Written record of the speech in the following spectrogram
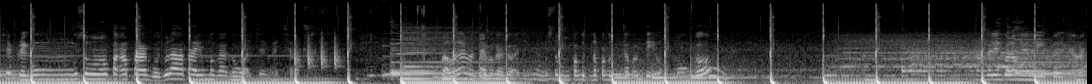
Siyempre, kung gusto mo mapakapagod, wala ka tayong magagawa dyan. At saka, diba, wala naman tayong magagawa dyan. Gusto mong pagod na pagod ka pag day off mo, go! Tanggalin ko lang yung label niya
